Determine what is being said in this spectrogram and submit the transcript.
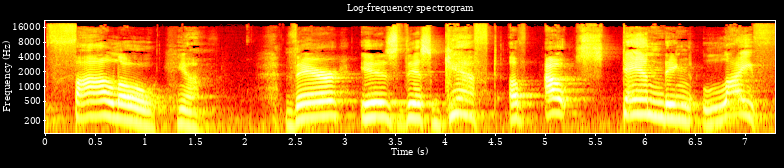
follow Him. There is this gift of outstanding life.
